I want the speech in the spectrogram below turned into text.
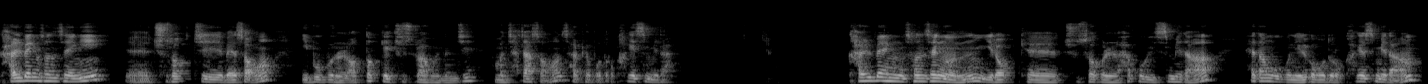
칼뱅 선생이 예, 주석집에서 이 부분을 어떻게 기술하고 있는지 한번 찾아서 살펴보도록 하겠습니다. 칼뱅 선생은 이렇게 주석을 하고 있습니다. 해당 부분 읽어보도록 하겠습니다.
